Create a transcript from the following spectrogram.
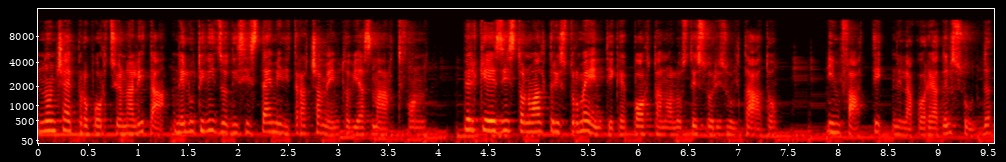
non c'è proporzionalità nell'utilizzo di sistemi di tracciamento via smartphone, perché esistono altri strumenti che portano allo stesso risultato. Infatti, nella Corea del Sud,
